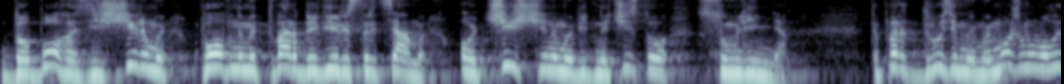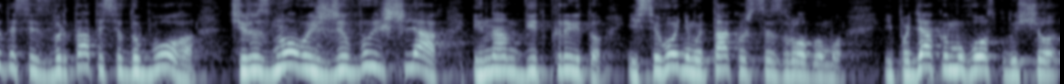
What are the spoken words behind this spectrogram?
до Бога зі щирими, повними твердої віри серцями, очищеними від нечистого сумління. Тепер, друзі мої, ми можемо молитися і звертатися до Бога через новий живий шлях, і нам відкрито. І сьогодні ми також це зробимо. І подякуємо Господу, що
